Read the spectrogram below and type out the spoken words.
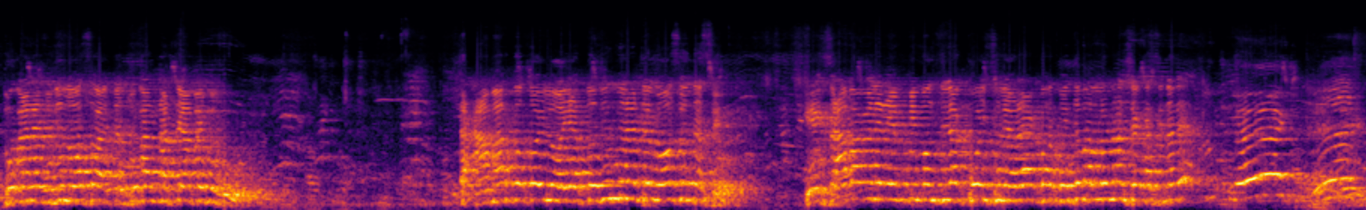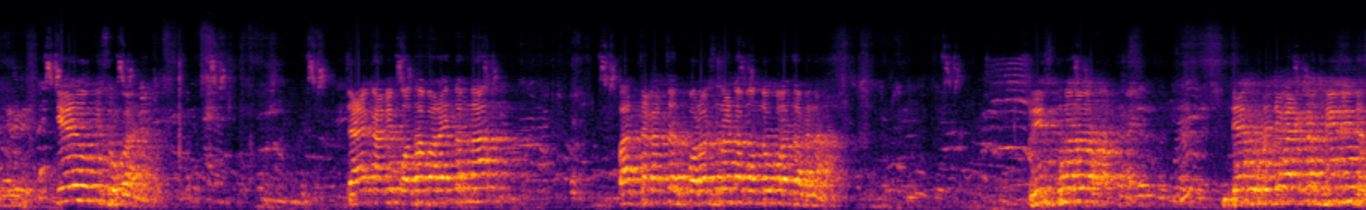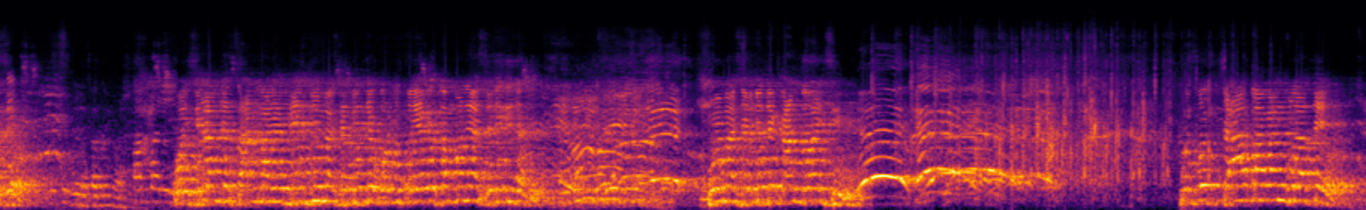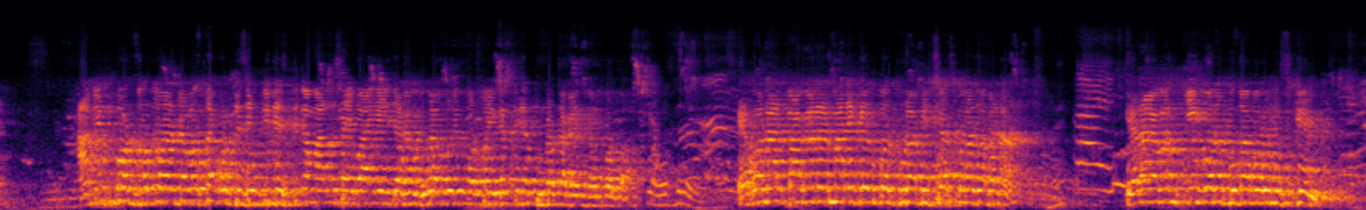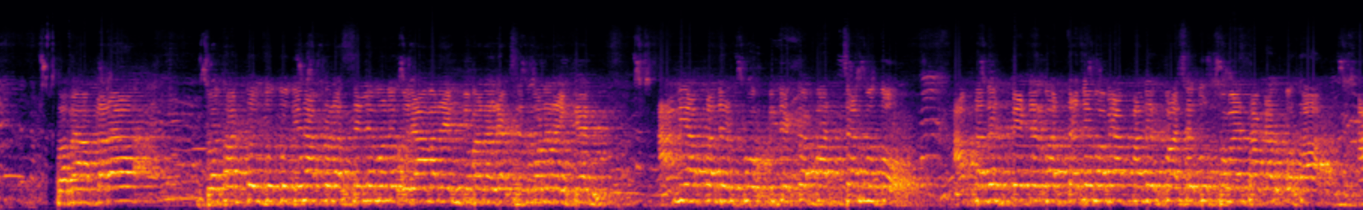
দোকানে যদি লস হয়, তো দোকানদার চেয়ে পাইব তা আমার তো কইল এতদিন ধরে যে লস হইতেছে। এই চা বাগানের এমপি মন্ত্রীরা কইছিল, এরা একবার কইতে পারল না শেখ হাসিনা রে কেউ কিছু করে যাই আমি কথা বাড়াইতাম না। বাচ্চা কাচ্চার পড়াশোনাটা বন্ধ করা যাবে না। আমি পর্যটনের ব্যবস্থা করতেছি, বিদেশ থেকে মানুষ এই জায়গা ঘোরাঘুরি করব, এখান থেকে দুটো টাকা ইনকাম করব। এখন আর বাগানের মালিকের উপর পুরা বিশ্বাস করা যাবে না। এরা এখন কি করে বোঝা বড় মুশকিল? তবে আপনারা যথার্থ যতদিন আপনারা ছেলে মনে করে আমার এমপি বানায় রাখছেন, মনে রাখেন, আমি আপনাদের প্রকৃতি একটা বাচ্চার মতো, আপনাদের পেটের বাচ্চা যেভাবে আপনাদের পাশে দুঃসময় থাকার কথা,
